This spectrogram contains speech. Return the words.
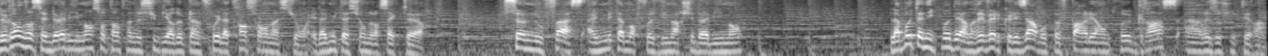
De grandes enseignes de l'habillement sont en train de subir de plein fouet la transformation et la mutation de leur secteur. Sommes-nous face à une métamorphose du marché de l'habillement? La botanique moderne révèle que les arbres peuvent parler entre eux grâce à un réseau souterrain.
